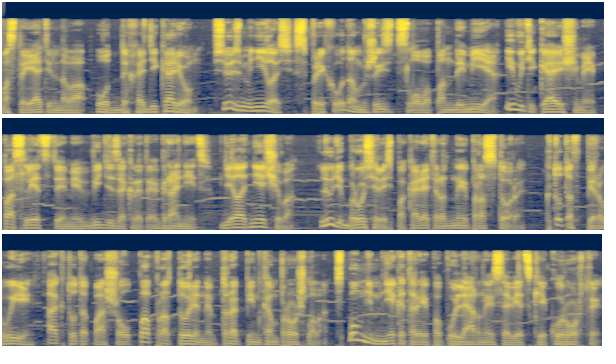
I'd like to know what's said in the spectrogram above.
самостоятельного отдыха дикарем. Все изменилось с приходом в жизнь слова «пандемия» и вытекающими последствиями в виде закрытых границ. Делать нечего. Люди бросились покорять родные просторы. Кто-то впервые, а кто-то пошел по проторенным тропинкам прошлого. Вспомним некоторые популярные советские курорты.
